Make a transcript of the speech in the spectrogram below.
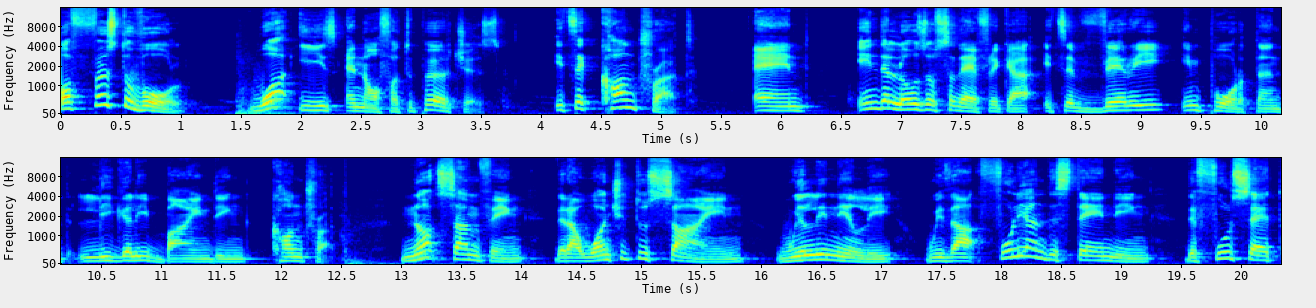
Well, first of all, what is an offer to purchase? It's a contract, and in the laws of South Africa, it's a very important legally binding contract. Not something that I want you to sign willy nilly without fully understanding the full set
